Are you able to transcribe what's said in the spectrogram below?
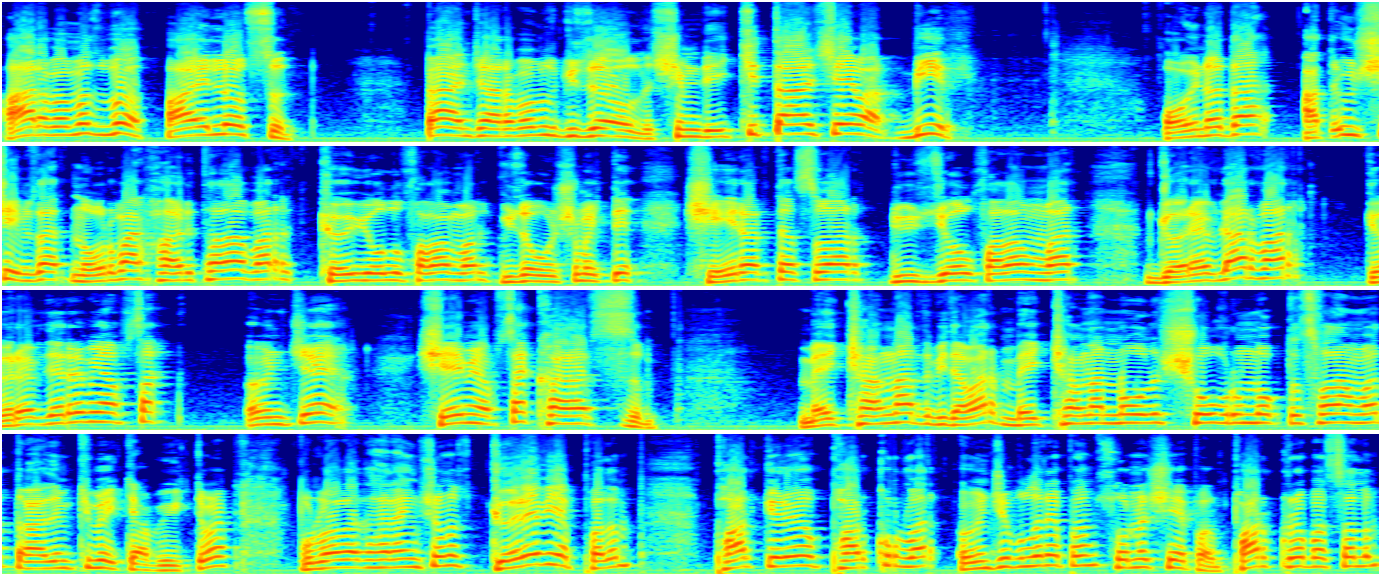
Arabamız bu. Hayırlı olsun. Bence arabamız güzel oldu. Şimdi iki tane şey var. Bir. Oyunda hatta üç şeyimiz var. Normal haritalar var. Köy yolu falan var. Güzel hoşuma gitti. Şehir haritası var. Düz yol falan var. Görevler var. Görevleri mi yapsak? Önce şey mi yapsak kararsızım. Mekanlar da bir de var. Mekanlar ne olur? Showroom noktası falan var. Daha deminki mekan büyük ihtimal. Buralarda herhangi bir şey olmaz. Görev yapalım. Park görevi parkur var. Önce bunları yapalım sonra şey yapalım. Parkura basalım.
